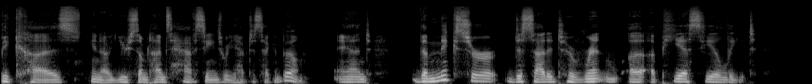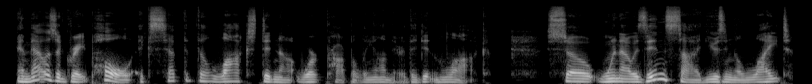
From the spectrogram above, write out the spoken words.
because, you know, you sometimes have scenes where you have to second boom. And the mixer decided to rent a, a PSC Elite. And that was a great pole, except that the locks did not work properly on there. They didn't lock. So when I was inside using a light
